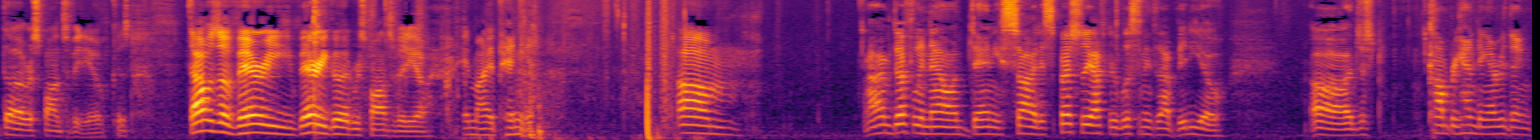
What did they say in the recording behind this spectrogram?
the response video, because that was a very, very good response video, in my opinion. Um, I'm definitely now on Danny's side, especially after listening to that video. Uh, just comprehending everything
